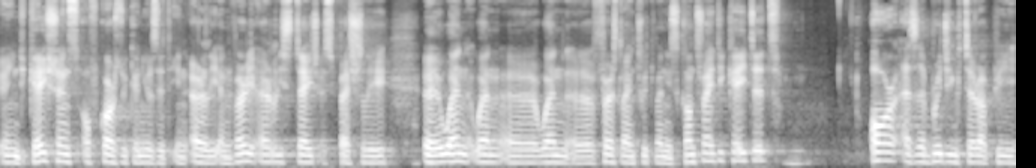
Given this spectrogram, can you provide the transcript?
indications, of course, we can use it in early and very early stage, especially uh, when, when, uh, when uh, first-line treatment is contraindicated, or as a bridging therapy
